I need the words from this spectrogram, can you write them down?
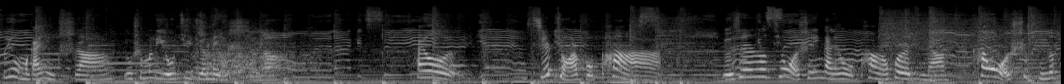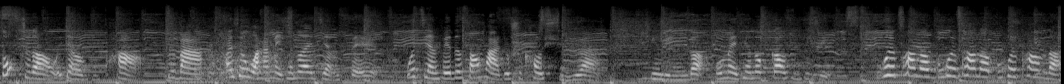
所以我们赶紧吃啊！有什么理由拒绝美食呢？还有，其实囧儿不胖啊。有些人都听我声音感觉我胖了，或者怎么样？看过我视频的都知道我一点都不胖，对吧？而且我还每天都在减肥。我减肥的方法就是靠许愿，挺灵的。我每天都告诉自己，不会胖的，不会胖的，不会胖的。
